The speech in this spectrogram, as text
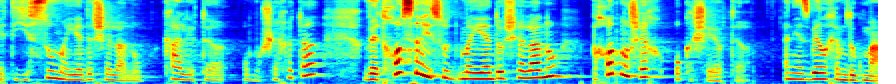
את יישום הידע שלנו קל יותר או מושך יותר, ואת חוסר יישום הידע שלנו פחות מושך או קשה יותר. אני אסביר לכם דוגמה.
